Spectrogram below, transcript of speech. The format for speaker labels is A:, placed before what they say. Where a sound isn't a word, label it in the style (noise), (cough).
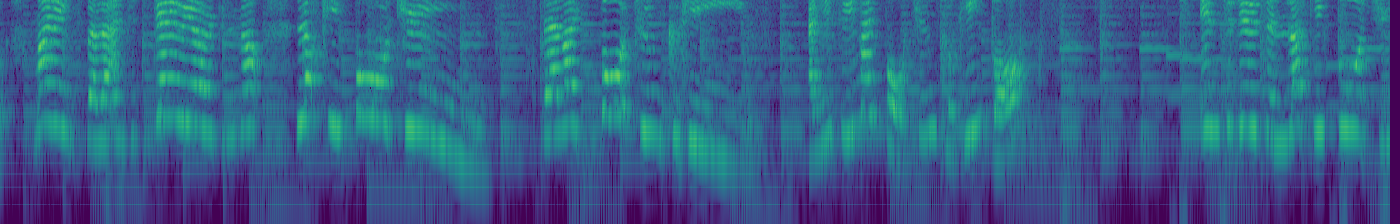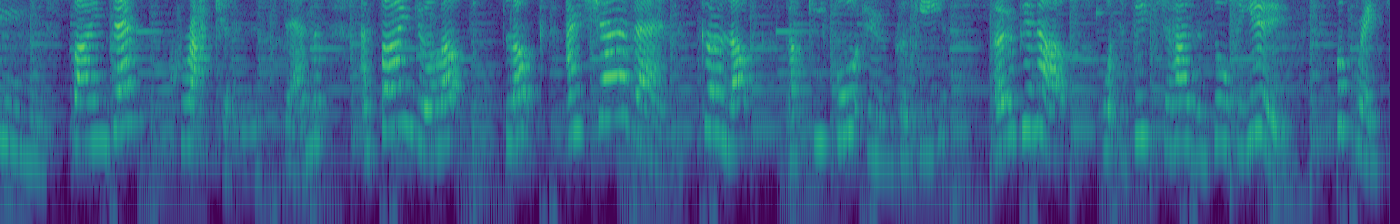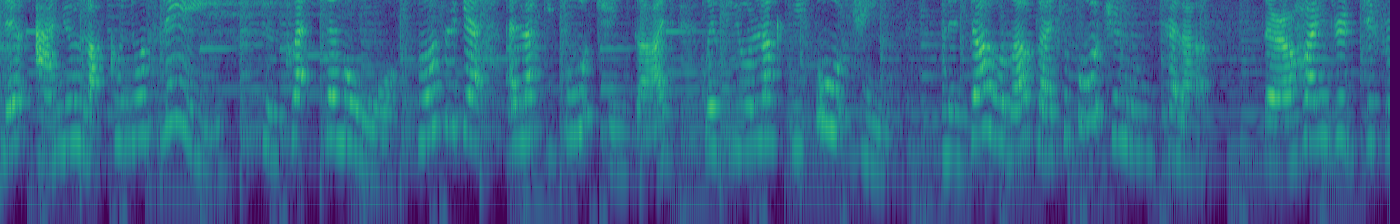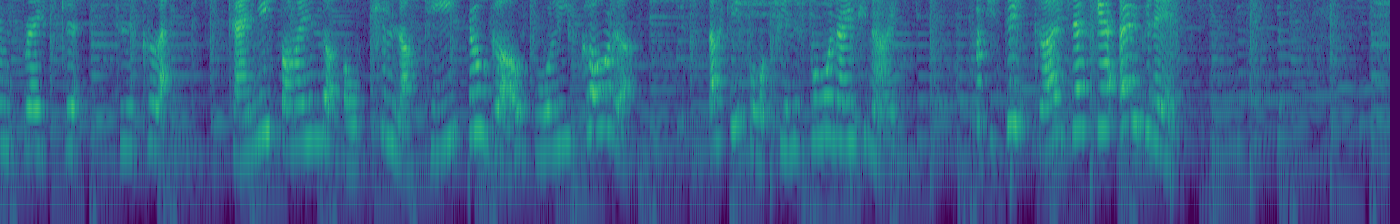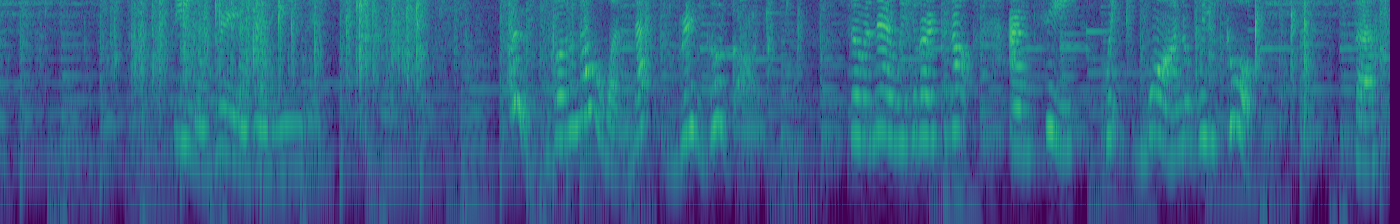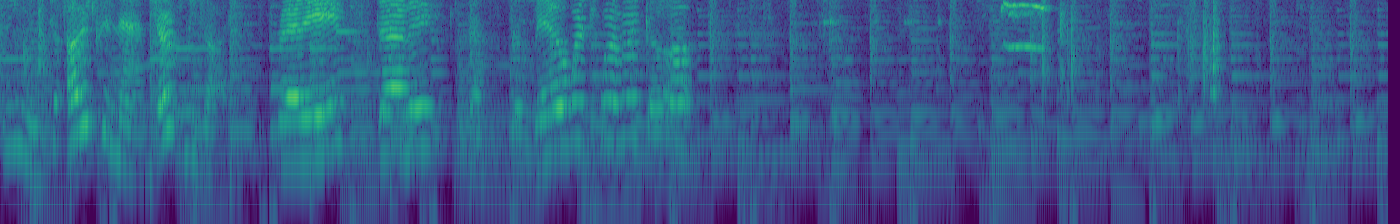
A: Look, my name's Bella and today we are opening up Lucky Fortunes. They're like fortune cookies. And you see my fortune cookie box? Introducing Lucky Fortune. Find them, cracken them, and find your luck, luck and share them. Good luck, Lucky Fortune cookies. Open up what the future has in store for you your bracelet and your luck on your sleeve to collect them all. You also get a lucky fortune guide with your lucky fortune and it doubles up like a fortune teller. There are a hundred different bracelets to collect. Can you find the ultra lucky little girl four leaf clover? Lucky fortune is $4.99. What do you think guys? Let's get opening. Really easy. Oh, we got another one. That's really good, guys. So now we can open up and see which one we got. First, we need to open them, don't we, guys? Ready, steady. Let's reveal which one I got.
